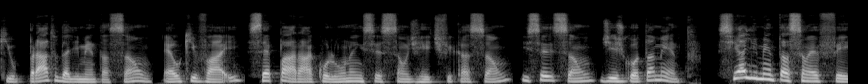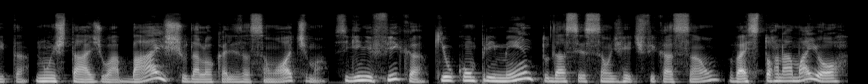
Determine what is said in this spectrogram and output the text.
que o prato da alimentação é o que vai separar a coluna em seção de retificação e seção de esgotamento. Se a alimentação é feita num estágio abaixo da localização ótima, significa que o comprimento da seção de retificação vai se tornar maior.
